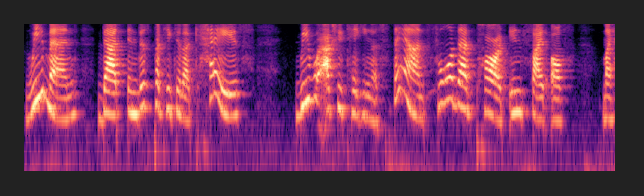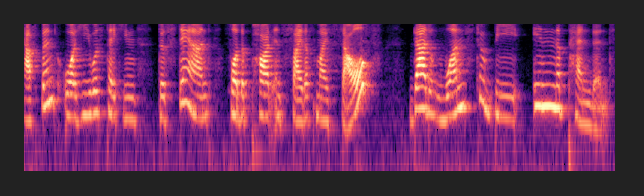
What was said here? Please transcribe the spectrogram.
We meant that in this particular case, we were actually taking a stand for that part inside of my husband, or he was taking the stand for the part inside of myself that wants to be independent,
